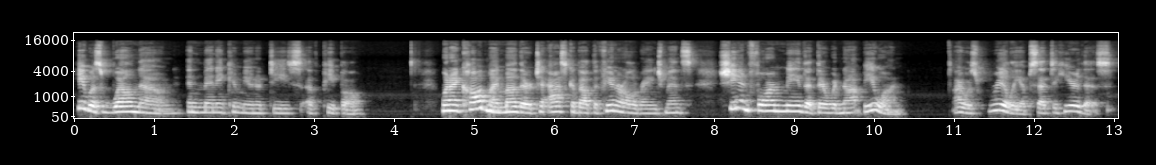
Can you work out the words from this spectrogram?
He was well known in many communities of people. When I called my mother to ask about the funeral arrangements, she informed me that there would not be one. I was really upset to hear this.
